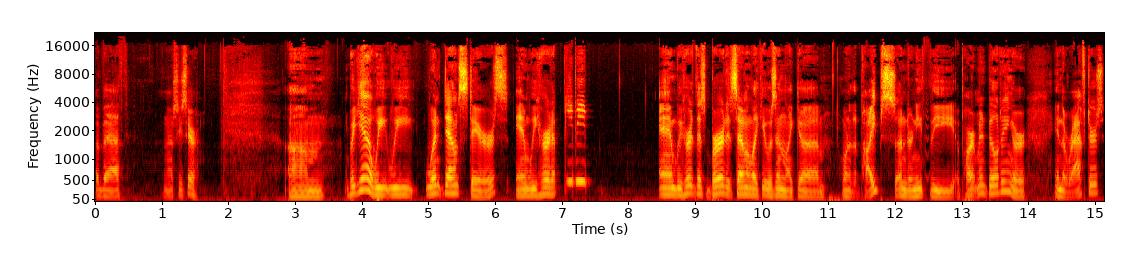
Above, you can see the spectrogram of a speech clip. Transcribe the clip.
a bath. Now she's here. Um, but yeah, we we went downstairs and we heard a beep beep and we heard this bird. It sounded like it was in like uh, one of the pipes underneath the apartment building or in the rafters.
